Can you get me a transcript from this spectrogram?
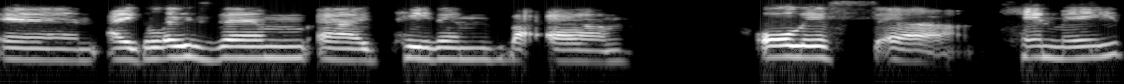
and i glaze them i paint them um, all is uh, handmade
